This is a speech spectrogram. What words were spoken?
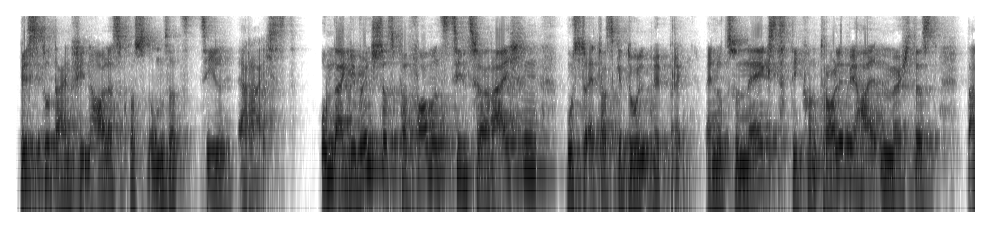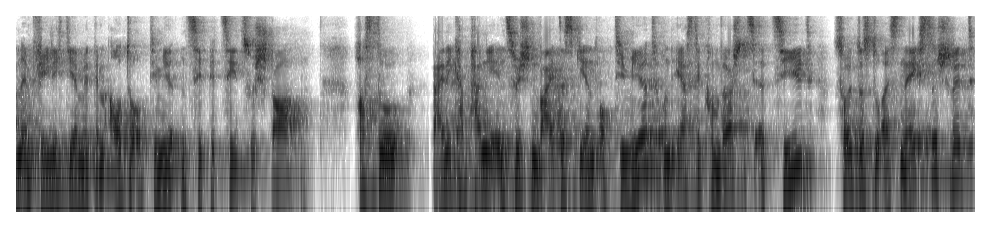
bis du dein finales Kostenumsatzziel erreichst. Um dein gewünschtes Performance-Ziel zu erreichen, musst du etwas Geduld mitbringen. Wenn du zunächst die Kontrolle behalten möchtest, dann empfehle ich dir, mit dem autooptimierten CPC zu starten. Hast du deine Kampagne inzwischen weitestgehend optimiert und erste Conversions erzielt, solltest du als nächsten Schritt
